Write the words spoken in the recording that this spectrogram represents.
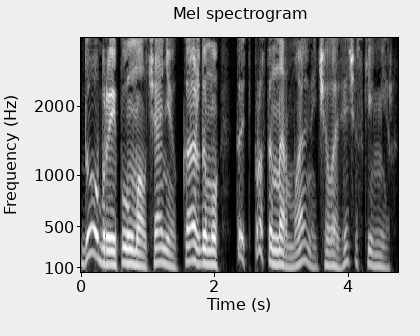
добрый по умолчанию каждому, то есть просто нормальный человеческий мир.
